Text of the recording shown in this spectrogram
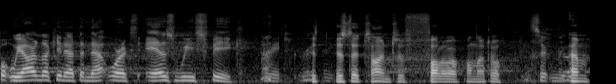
but we are looking at the networks as we speak. Great, Is, is there time to follow up on that? Or? certainly. Um,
